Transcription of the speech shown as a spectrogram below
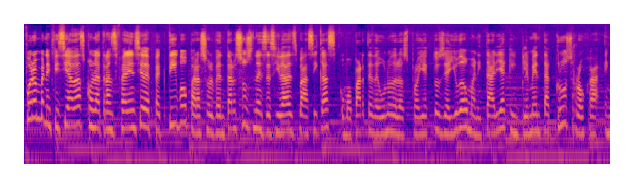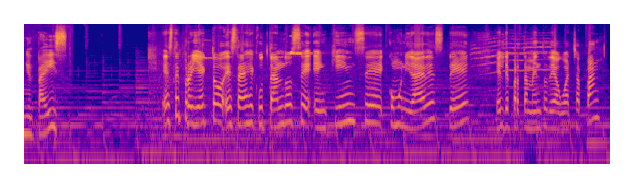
fueron beneficiadas con la transferencia de efectivo para solventar sus necesidades básicas como parte de uno de los proyectos de ayuda humanitaria que implementa Cruz Roja en el país. Este proyecto está ejecutándose en 15 comunidades del departamento de Aguachapán.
